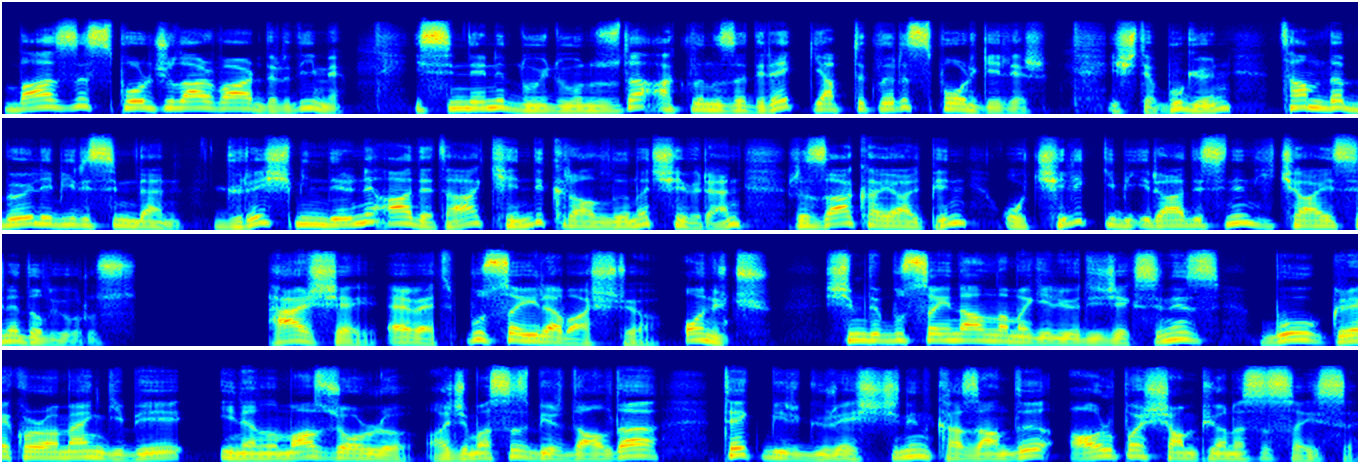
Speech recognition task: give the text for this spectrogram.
Bazı sporcular vardır değil mi? İsimlerini duyduğunuzda aklınıza direkt yaptıkları spor gelir. İşte bugün tam da böyle bir isimden güreş minderini adeta kendi krallığına çeviren Rıza Kayalp'in o çelik gibi iradesinin hikayesine dalıyoruz. Her şey, evet, bu sayıyla başlıyor. 13. Şimdi bu sayı ne anlama geliyor diyeceksiniz. Bu Greco-Roman gibi inanılmaz zorlu, acımasız bir dalda tek bir güreşçinin kazandığı Avrupa Şampiyonası sayısı.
